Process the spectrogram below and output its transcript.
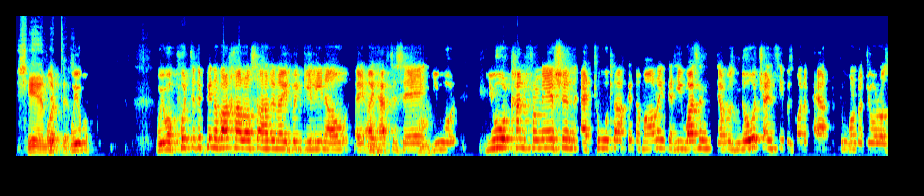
Shame. But we were we were put to the pin of our collar Saturday night with Gilly now. I, would have to say you your confirmation at two o'clock in the morning that he wasn't there was no chance he was going to pay out 200 euros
